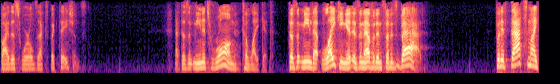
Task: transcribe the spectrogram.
by this world's expectations. That doesn't mean it's wrong to like it. Doesn't mean that liking it is an evidence that it's bad. But if that's my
